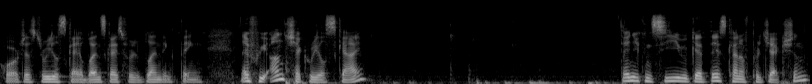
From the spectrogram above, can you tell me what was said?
or just real sky blend skies for the blending thing. Now if we uncheck real sky, then you can see we get this kind of projection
